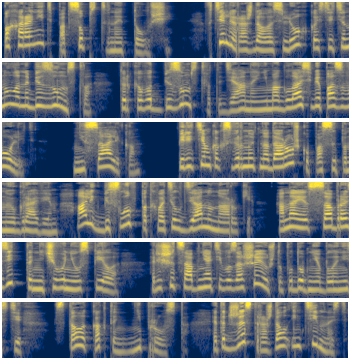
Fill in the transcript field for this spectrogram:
похоронить под собственной толщей. В теле рождалась легкость и тянула на безумство, только вот безумство-то Диана и не могла себе позволить. Не с Аликом. Перед тем, как свернуть на дорожку, посыпанную гравием, Алик без слов подхватил Диану на руки. Она и сообразить-то ничего не успела. Решиться обнять его за шею, чтобы удобнее было нести, стало как-то непросто. Этот жест рождал интимность,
